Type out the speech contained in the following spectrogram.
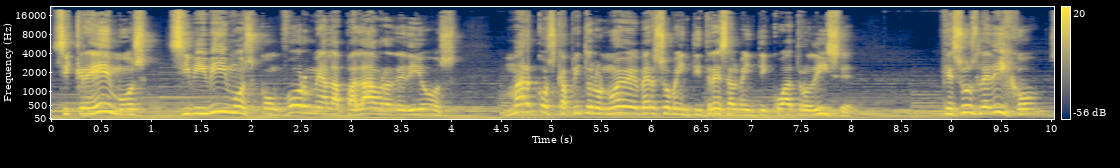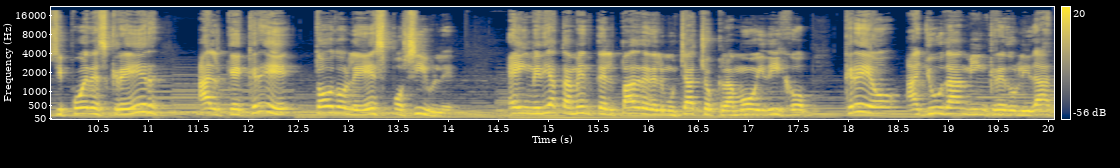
si creemos, si vivimos conforme a la palabra de Dios. Marcos capítulo 9, verso 23 al 24 dice, Jesús le dijo, si puedes creer, al que cree, todo le es posible. E inmediatamente el padre del muchacho clamó y dijo, creo, ayuda mi incredulidad.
